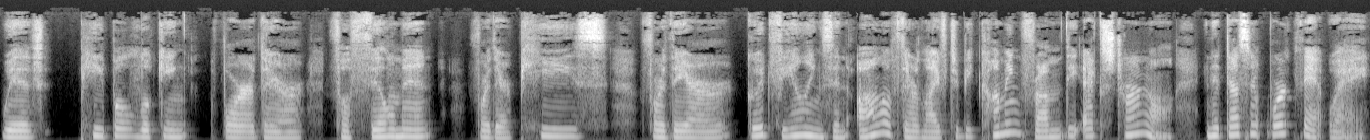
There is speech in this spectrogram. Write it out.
with people looking for their fulfillment, for their peace, for their good feelings in all of their life to be coming from the external. And it doesn't work that way.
